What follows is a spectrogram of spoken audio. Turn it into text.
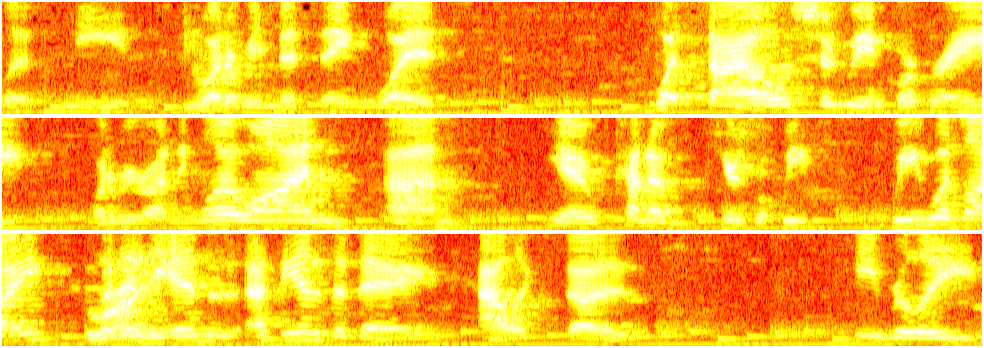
list needs what are we missing what what styles should we incorporate what are we running low on um, you know kind of here's what we we would like but Right. in the end at the end of the day alex does he really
